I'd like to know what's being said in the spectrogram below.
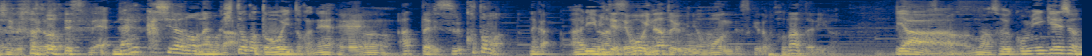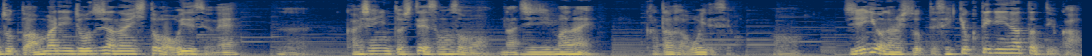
しいですけそうど、ですね。何かしらのなんか、一言多いとかね。ええうん。あったりすることも、なんか、あります、見てて多いなというふうに思ううんですけど、このあたりは。いやー、まあそういうコミュニケーションちょっとあんまり上手じゃない人が多いですよね。うん。会社員としてそもそも馴染まない方が多いですよ。うん。自営業になる人って積極的になったっていうか、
